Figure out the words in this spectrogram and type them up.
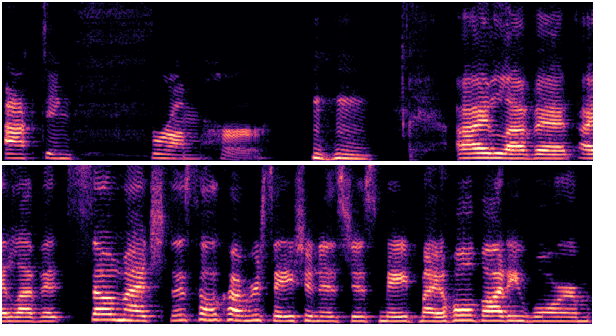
acting from her. Mm-hmm. I love it. I love it so much. This whole conversation has just made my whole body warm.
